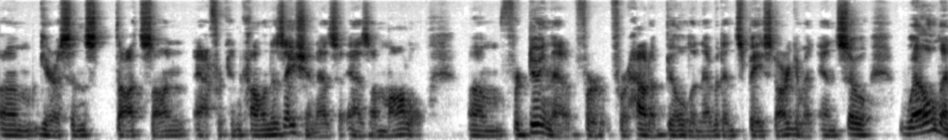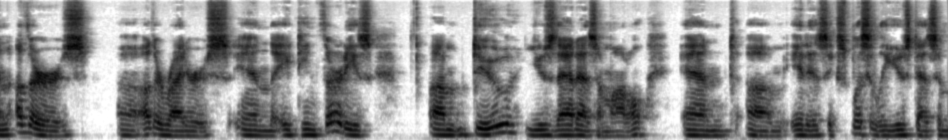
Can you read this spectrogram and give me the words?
um, Garrison's thoughts on African colonization as, as a model um, for doing that, for, for how to build an evidence based argument. And so Weld and others, uh, other writers in the 1830s, um, do use that as a model. And um, it is explicitly used as a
